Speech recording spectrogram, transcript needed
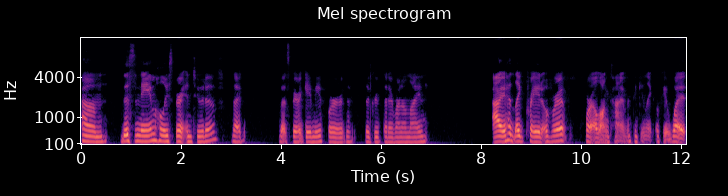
Um, this name, Holy Spirit Intuitive, that that Spirit gave me for the, the group that I run online, I had like prayed over it for a long time and thinking like, okay, what,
